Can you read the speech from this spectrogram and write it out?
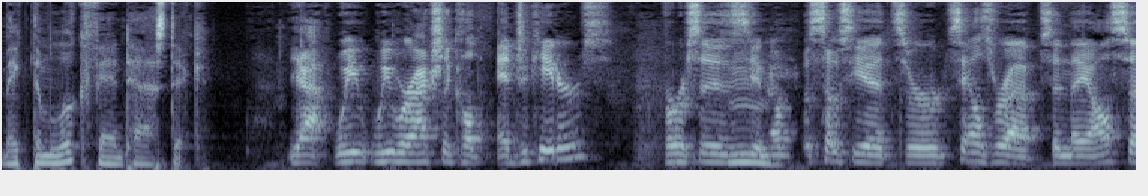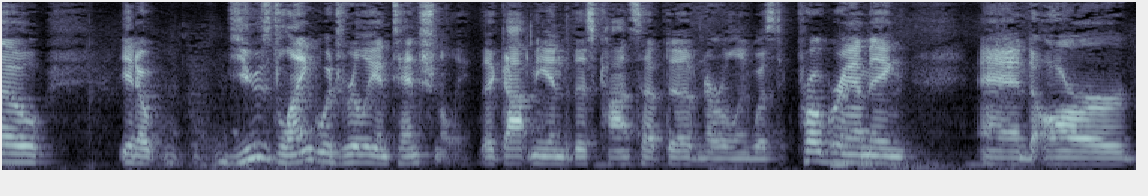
make them look fantastic. Yeah, we, we were actually called educators versus mm. you know associates or sales reps, and they also you know used language really intentionally that got me into this concept of neurolinguistic programming and our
